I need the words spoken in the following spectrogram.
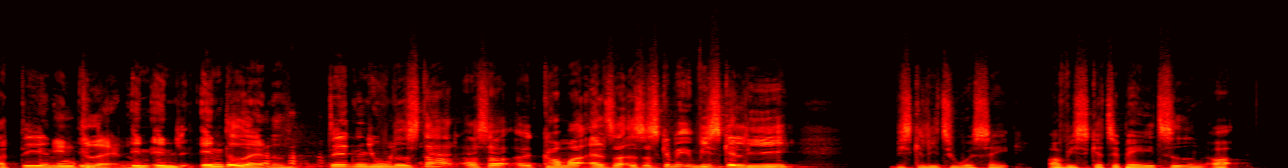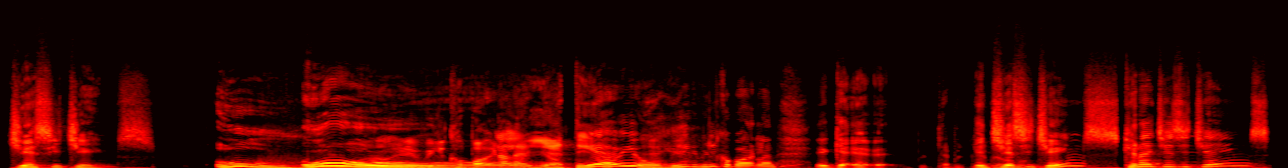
og det er en, Intet en, andet. En, en, intet andet. Det er den julede start, og så øh, kommer, altså, altså skal vi, vi skal lige, vi skal lige til USA, og vi skal tilbage i tiden, og Jesse James. Uh. Uh, Det er vilde cowboyderland, jo. Ja, det er vi jo. Ja, ja. Vilde, vilde. Øh, Jesse James. Kender I Jesse James?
